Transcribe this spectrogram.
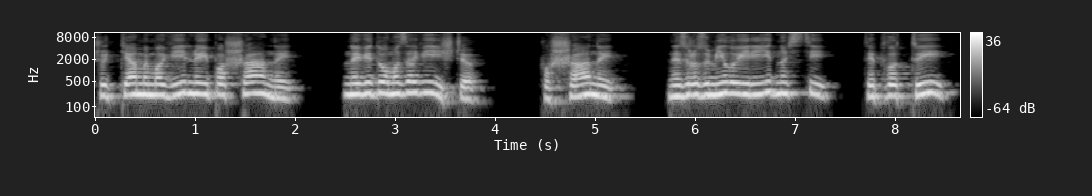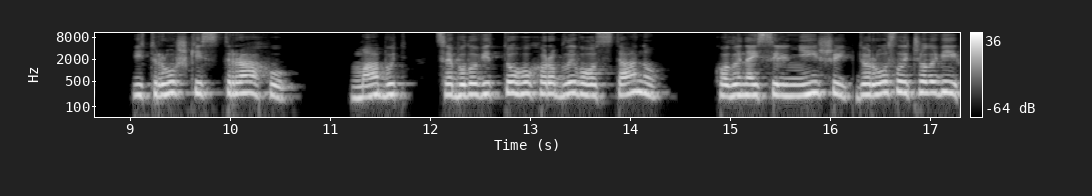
чуття мимовільної пошани, невідомо завіщо, пошани, незрозумілої рідності, теплоти і трошки страху. Мабуть, це було від того хоробливого стану, коли найсильніший дорослий чоловік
